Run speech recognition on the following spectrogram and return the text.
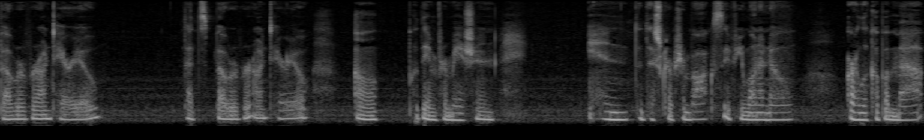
Belle River, Ontario. That's Belle River, Ontario. I'll put the information in the description box if you want to know or look up a map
